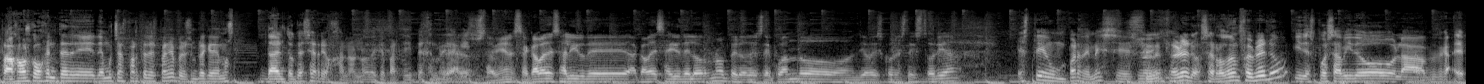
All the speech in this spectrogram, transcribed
trabajamos con gente de, de muchas partes de España, pero siempre queremos dar el toque ese riojano, ¿no? De que participe gente de aquí. Eso está bien. Se acaba de salir de acaba de salir del horno, pero ¿desde cuándo lleváis con esta historia? Este un par de meses, ¿no? en febrero, se rodó en febrero y después ha habido la... eh,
